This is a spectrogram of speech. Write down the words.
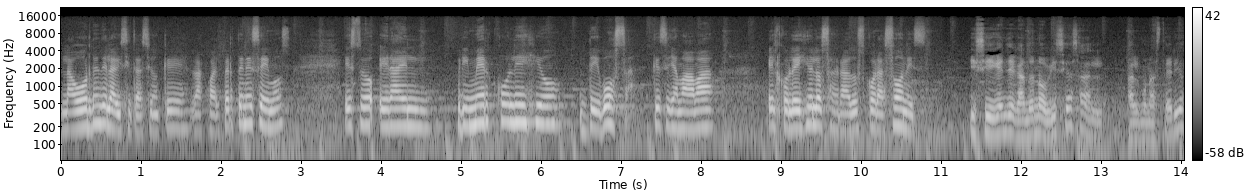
la Orden de la Visitación, que la cual pertenecemos, esto era el primer colegio de Bosa, que se llamaba el Colegio de los Sagrados Corazones. ¿Y siguen llegando novicias al, al monasterio?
